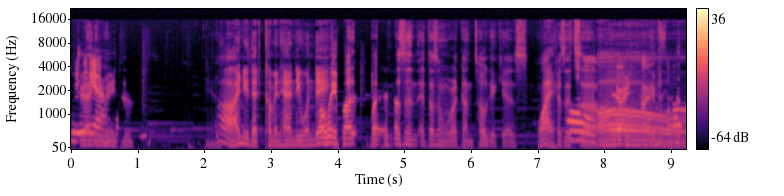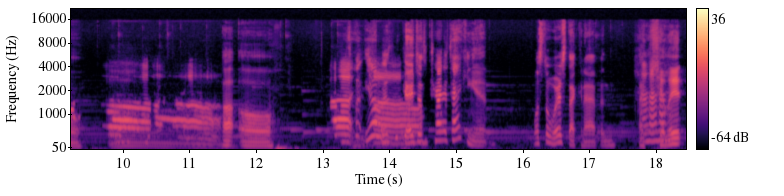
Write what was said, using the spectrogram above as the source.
Yeah, Dragon yeah. Rages. yeah. Ah, I knew that'd come in handy one day. Oh wait, but but it doesn't it doesn't work on Togekiss Why? because it's a fairy type. Oh. Uh, Uh oh. uh, Yo, it's okay. uh, Just try attacking it. What's the worst that could happen? I kill it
